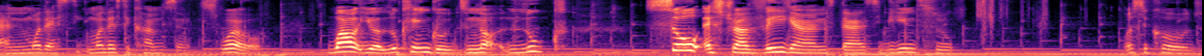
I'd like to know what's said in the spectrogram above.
And modesty, modesty comes in as well while you're looking good, do not look so extravagant that you begin to what's it called?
